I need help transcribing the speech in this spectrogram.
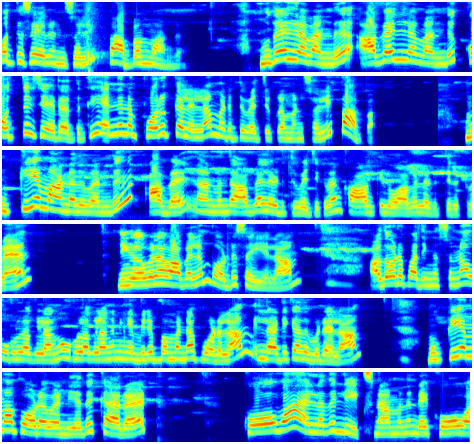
கொத்து செய்கிறேன்னு சொல்லி பார்ப்போம் வாங்க. முதல்ல வந்து அவல்ல வந்து கொத்து செய்கிறதுக்கு என்னென்ன பொருட்கள் எல்லாம் எடுத்து வச்சுக்கிறோம்னு சொல்லி பார்ப்போம் முக்கியமானது வந்து அவல் நான் வந்து அவல் எடுத்து வச்சுக்கிறேன். கால் கிலோ அவல் எடுத்திருக்கிறேன். நீங்கள் எவ்வளோ அவலும் போட்டு செய்யலாம். அதோட பார்த்தீங்க சொன்னால் உருளைக்கிழங்கு உருளைக்கிழங்கு நீங்கள் விருப்பமெண்டா போடலாம். இல்லாட்டிக்கு அதை விடலாம். முக்கியமாக போட வேண்டியது கேரட் கோவா அல்லது லீக்ஸ் நான் வந்து இந்த கோவா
